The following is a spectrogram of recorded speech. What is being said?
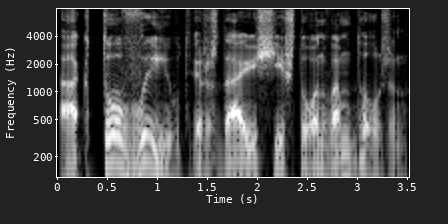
А кто вы, утверждающие, что он вам должен?»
